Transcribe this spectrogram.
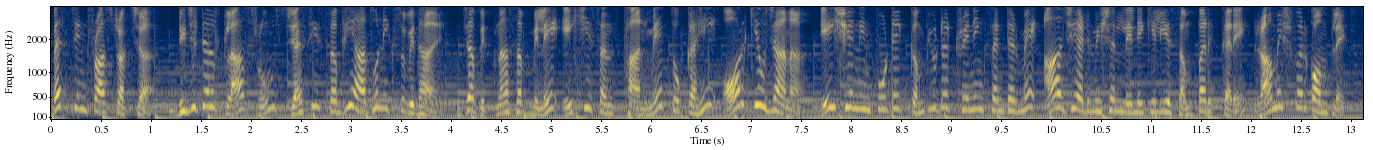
best infrastructure digital classrooms जैसी सभी आधुनिक सुविधाएं। जब इतना सब मिले एक ही संस्थान में तो कहीं और क्यों जाना? Asian Infotech computer training centre में आज ही एडमिशन लेने के लिए संपर्क करें Rameshwar complex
